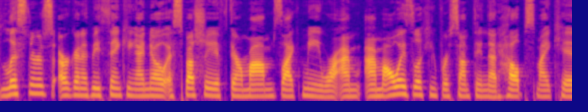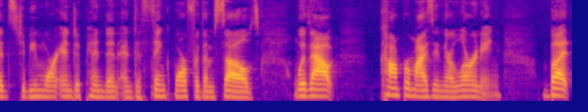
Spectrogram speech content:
listeners are going to be thinking, I know, especially if they're moms like me, where I'm I'm always looking for something that helps my kids to be more independent and to think more for themselves without compromising their learning. But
